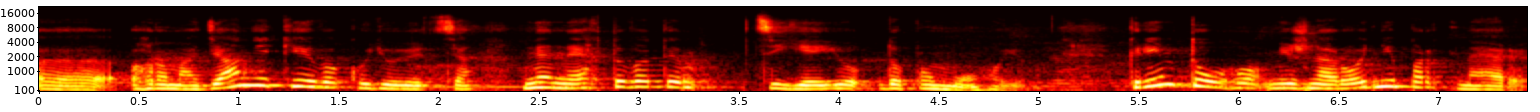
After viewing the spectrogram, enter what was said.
е, громадян, які евакуюються, не нехтувати цією допомогою. Крім того, міжнародні партнери,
